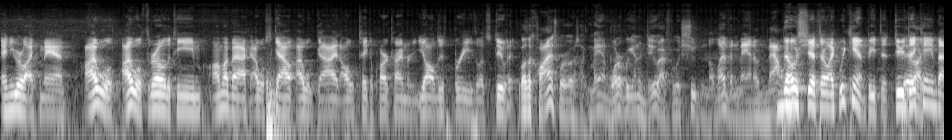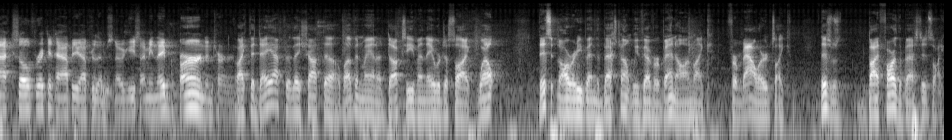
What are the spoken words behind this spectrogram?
and you were like, "Man, I will I will throw the team on my back. I will scout. I will guide. I will take a part timer. Y'all just breathe. Let's do it." well, the clients were was like, man, what are we going to do after we shoot an 11 man of mountains? No shit. They're like, we can't beat this, dude. They're they like- came back so freaking happy after them snow geese. I mean, they burned and turned. Like the day after they shot the 11 man of ducks, even they were just like, well, this has already been the best hunt we've ever been on. Like for mallards, like this was by far the best. It's like,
